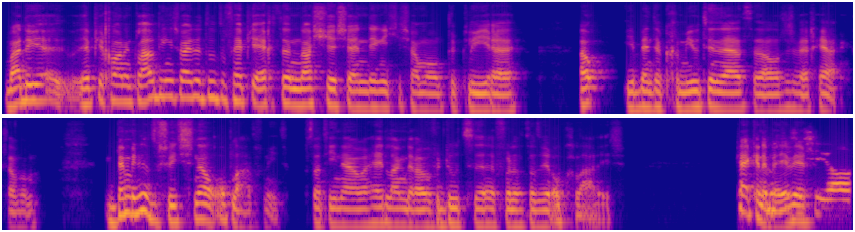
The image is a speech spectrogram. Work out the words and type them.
Waar doe je, heb je gewoon een clouddienst waar je dat doet? Of heb je echt eh, nasjes en dingetjes allemaal om te clearen? Oh, je bent ook gemute inderdaad. Alles is weg. Ja, ik snap hem. Ik ben benieuwd of zoiets snel oplaadt of niet. Of dat hij nou heel lang erover doet eh, voordat dat weer opgeladen is. Kijk, en dan ben je Dus weer.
